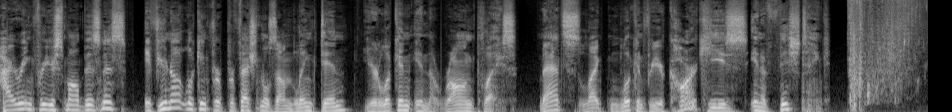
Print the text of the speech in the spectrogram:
Hiring for your small business? If you're not looking for professionals on LinkedIn, you're looking in the wrong place. That's like looking for your car keys in a fish tank.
